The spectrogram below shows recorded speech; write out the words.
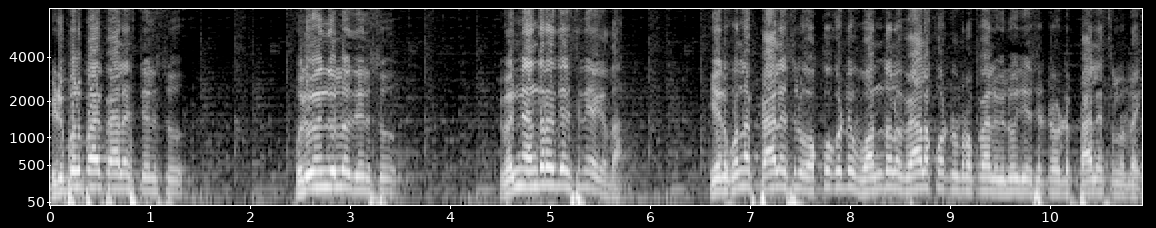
ఇడుపులపాయ ప్యాలెస్ తెలుసు పులివెందుల్లో తెలుసు. ఇవన్నీ అందరికీ తెలిసినాయి కదా. ఈయనకున్న ప్యాలెస్లు ఒక్కొక్కటి వందల వేల కోట్ల రూపాయలు విలువ చేసేటువంటి ప్యాలెస్లు ఉన్నాయి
